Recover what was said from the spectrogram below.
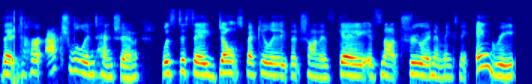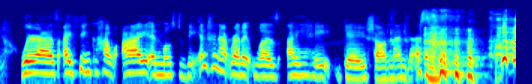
that her actual intention was to say, don't speculate that Shawn is gay. It's not true and it makes me angry. Whereas I think how I and most of the internet read it was, I hate gay Shawn Mendes.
